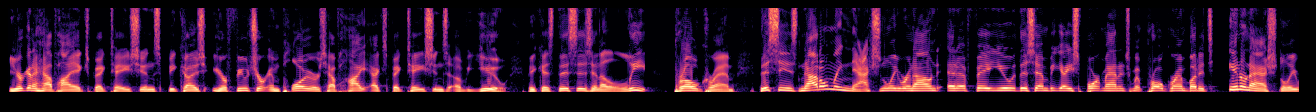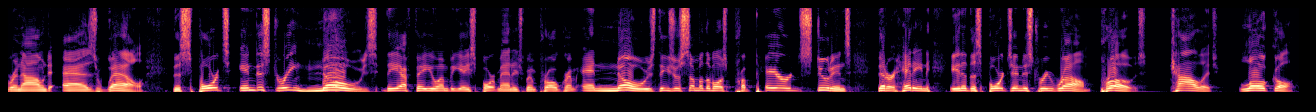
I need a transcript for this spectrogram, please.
you're going to have high expectations because your future employers have high expectations of you because this is an elite program. This is not only nationally renowned at FAU, this MBA sport management program, but it's internationally renowned as well. The sports industry knows the FAU MBA sport management program and knows these are some of the most prepared students that are heading into the sports industry realm. Pros, college, local.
